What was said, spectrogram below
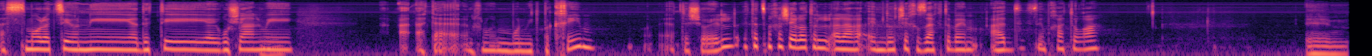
השמאל הציוני, הדתי, הירושלמי. Mm. אתה, אנחנו המון מתפכחים. אתה שואל את עצמך שאלות על, על העמדות שהחזקת בהן עד שמחת תורה? אמ,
